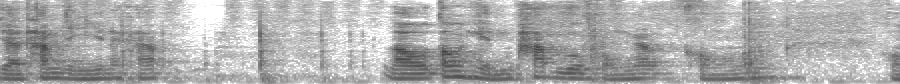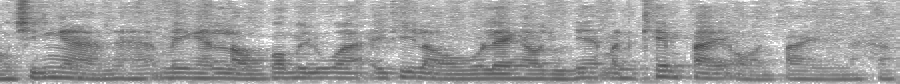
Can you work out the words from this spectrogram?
อย่าทำอย่างนี้นะครับ เราต้องเห็นภาพรวมของของของชิ้นงานนะฮะไม่งั้นเราก็ไม่รู้ว่าไอ้ที่เราแรงเงาอยู่เนี่ยมันเข้มไปอ่อนไปนะครับ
